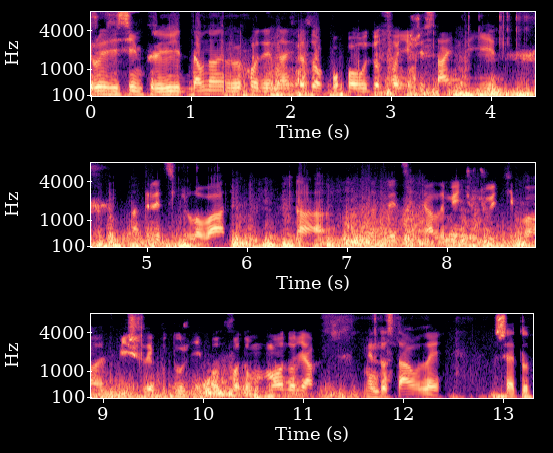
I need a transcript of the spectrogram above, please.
Друзі, всім привіт! Давно не виходить на зв'язок по поводу сонячної станції на 30 кВт. Да, на 30, але ми чуть-чуть типа, збільшили потужність по фотомодулях. Ми доставили ще тут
